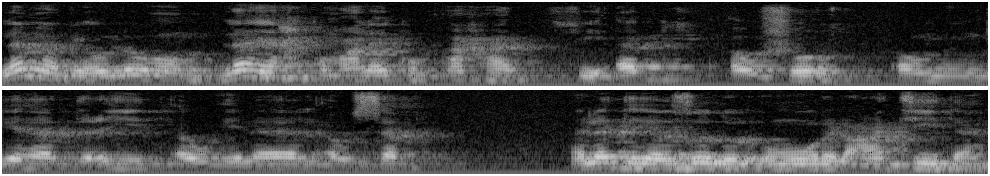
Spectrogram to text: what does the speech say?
لما بيقول لهم لا يحكم عليكم أحد في أكل أو شرب أو من جهة عيد أو هلال أو سبت التي هي ظل الأمور العتيدة.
